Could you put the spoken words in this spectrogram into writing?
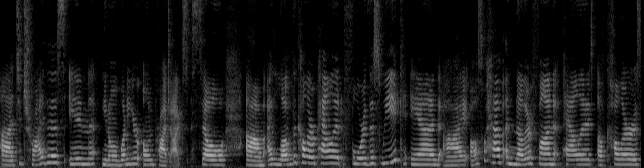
uh, to try this in, you know, one of your own projects. So um, I love the color palette for this week and I also have another fun palette of colors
